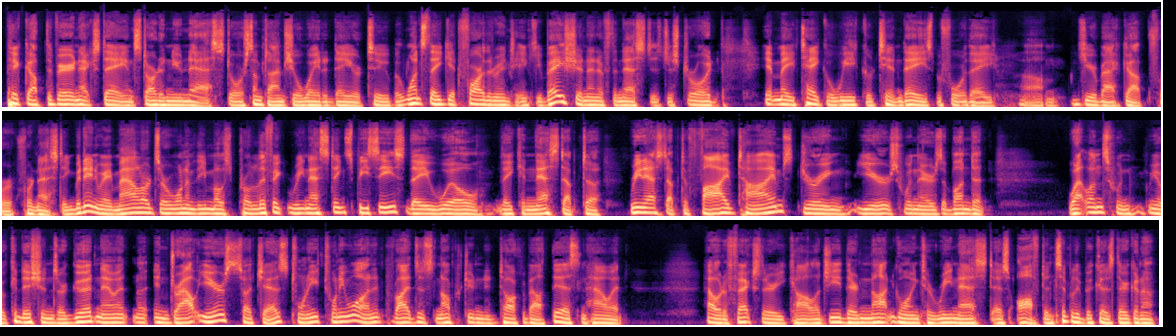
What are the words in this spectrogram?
pick up the very next day and start a new nest, or sometimes you'll wait a day or two. But once they get farther into incubation, and if the nest is destroyed, it may take a week or 10 days before they um, gear back up for, for nesting. But anyway, mallards are one of the most prolific renesting species. They will, they can nest up to, renest up to five times during years when there's abundant wetlands when you know conditions are good. Now, in, in, drought years such as 2021, it provides us an opportunity to talk about this and how it how it affects their ecology. They're not going to renest as often simply because they're going to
